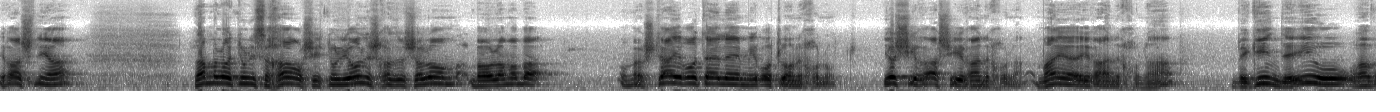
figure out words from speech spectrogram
יראה שנייה, למה לא ייתנו לי שכר או שייתנו לי עונש חס ושלום בעולם הבא? הוא אומר, שתי היראות האלה הן יראות לא נכונות. יש יראה שהיא יראה נכונה. מהי היראה הנכונה? בגין דאי הוא רב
